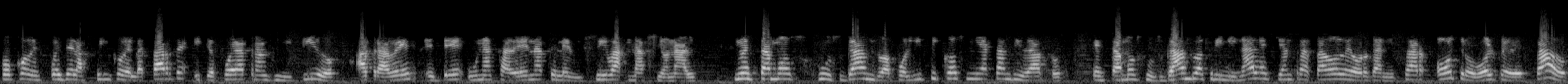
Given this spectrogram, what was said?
poco después de las 5 de la tarde y que fuera transmitido a través de una cadena televisiva nacional. No estamos juzgando a políticos ni a candidatos, estamos juzgando a criminales que han tratado de organizar otro golpe de Estado.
